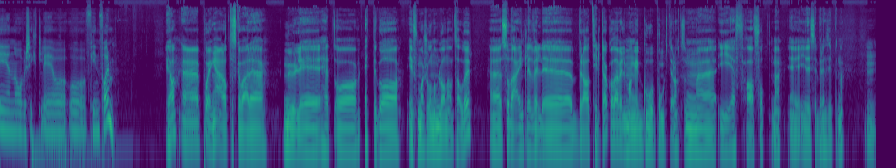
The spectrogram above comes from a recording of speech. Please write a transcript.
i en oversiktlig og, og fin form. Ja, eh, poenget er at det skal være mulighet å ettergå informasjon om låneavtaler. Eh, så det er egentlig et veldig bra tiltak, og det er veldig mange gode punkter da, som eh, IF har fått med i, i disse prinsippene. Mm.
